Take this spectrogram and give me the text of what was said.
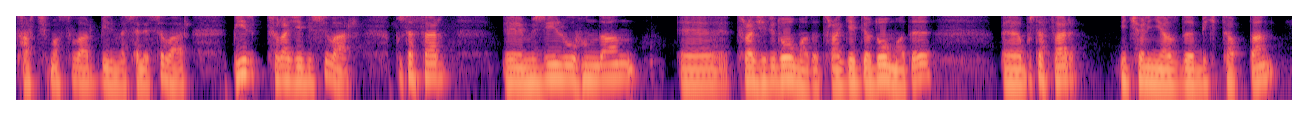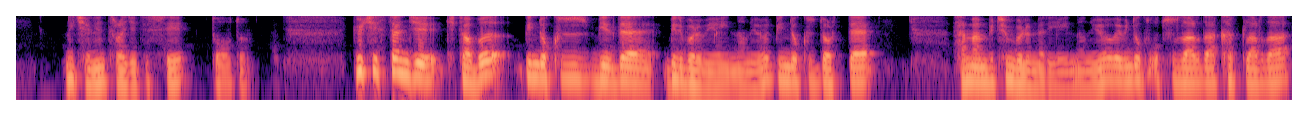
tartışması var, bir meselesi var, bir trajedisi var. Bu sefer e, müziğin ruhundan e, trajedi doğmadı, tragedya doğmadı. E, bu sefer Nietzsche'nin yazdığı bir kitaptan Nietzsche'nin trajedisi doğdu. Güç İstenci kitabı 1901'de bir bölümü yayınlanıyor. 1904'te hemen bütün bölümleri yayınlanıyor ve 1930'larda 40'larda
